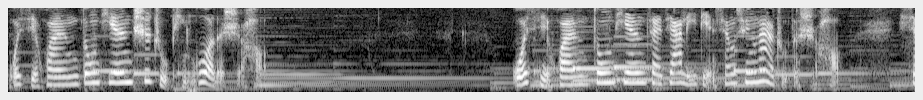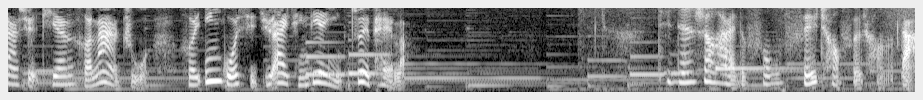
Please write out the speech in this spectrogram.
我喜欢冬天吃煮苹果的时候。我喜欢冬天在家里点香薰蜡烛的时候，下雪天和蜡烛和英国喜剧爱情电影最配了。今天上海的风非常非常的大，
